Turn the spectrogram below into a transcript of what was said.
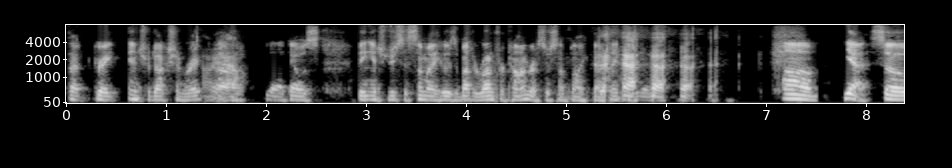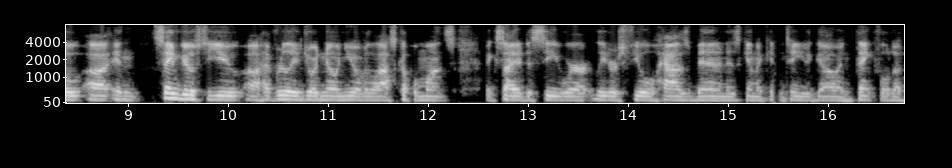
That great introduction, Rick. Oh, yeah. Uh, yeah, like I was being introduced to somebody who was about to run for Congress or something like that. Thank you. um, yeah. So, uh, and same goes to you. Uh, have really enjoyed knowing you over the last couple months. Excited to see where Leaders Fuel has been and is going to continue to go, and thankful to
